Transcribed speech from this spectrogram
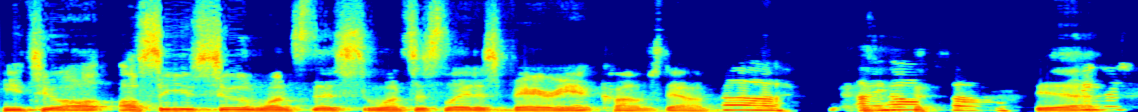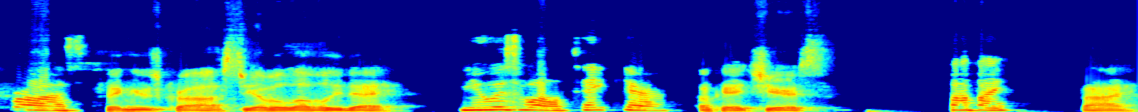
You too. I'll I'll see you soon once this once this latest variant calms down. Uh, I hope so. Yeah. Fingers crossed. Fingers crossed. You have a lovely day. You as well. Take care. Okay. Cheers. Bye bye. Bye.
